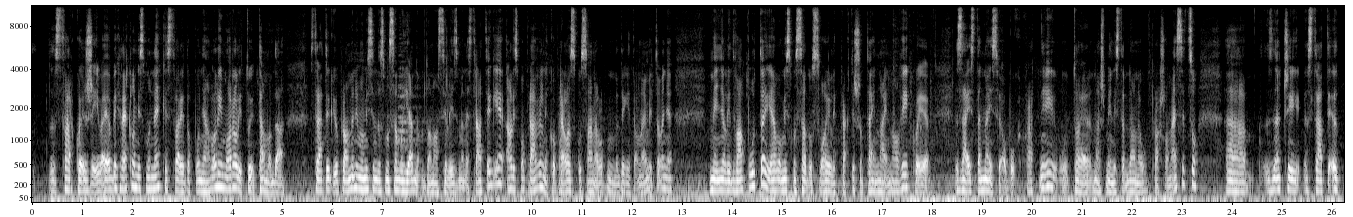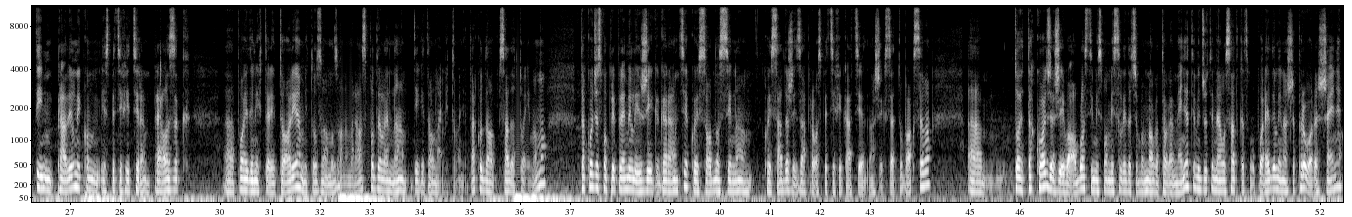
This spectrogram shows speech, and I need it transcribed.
stvar koja je živa. Ja bih rekla, mi smo neke stvari dopunjavali i morali tu i tamo da strategiju promenimo. Mislim da smo samo jednom donosili izmene strategije, ali smo pravilnik o prelasku sa analognog na digitalno emitovanje menjali dva puta i evo mi smo sad usvojili praktično taj najnoviji koji je zaista najsveobuhvatniji, to je naš ministar doneo u prošlom mesecu. znači, strate, tim pravilnikom je specificiran prelazak pojedinih teritorija, mi to zovemo zonama raspodele, na digitalno emitovanje. Tako da sada to imamo. Takođe smo pripremili žig garancije koje se odnosi na, koje sadrži zapravo specifikacije naših set-top bokseva. Um, to je takođe živa oblast i mi smo mislili da ćemo mnogo toga menjati, međutim evo sad kad smo uporedili naše prvo rešenje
